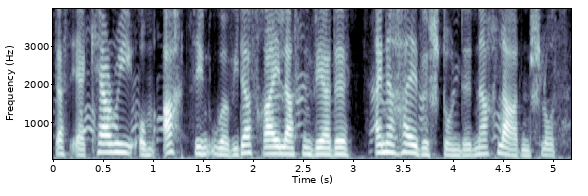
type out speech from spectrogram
dass er Carrie um 18 Uhr wieder freilassen werde, eine halbe Stunde nach Ladenschluss.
